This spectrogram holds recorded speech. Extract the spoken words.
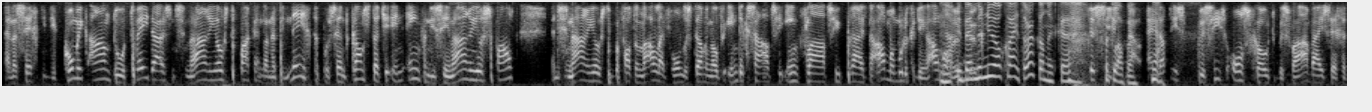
En dan zegt hij, die kom ik aan door 2000 scenario's te pakken. En dan heb je 90% kans dat je in een van die scenario's valt. En die scenario's die bevatten allerlei veronderstellingen over indexatie, inflatie, prijs. Nou, allemaal moeilijke dingen. Allemaal nou, u bent me nu al kwijt hoor, kan ik uh, verklappen. Nou, en dat is precies ons grote bezwaar. Wij zeggen,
